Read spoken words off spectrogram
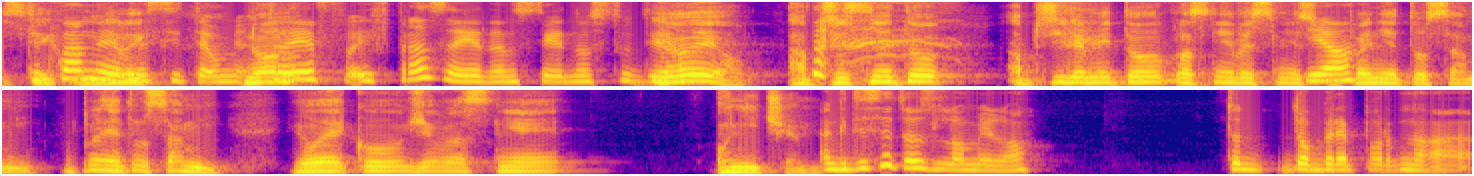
z těch Ty umělých... myslíte, umě... no, to no, je v, i v Praze jeden, jedno studio. Jo, jo, a přesně to, a přijde mi to vlastně ve směs úplně to samý. Úplně to samý. Jo, jako, že vlastně o ničem. A kdy se to zlomilo? To dobré porno a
